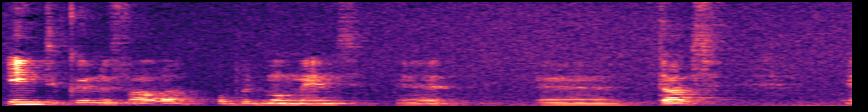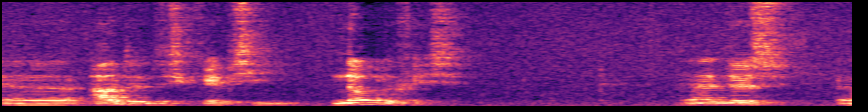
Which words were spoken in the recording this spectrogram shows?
in te kunnen vallen op het moment dat audiodescriptie nodig is. Dus uh,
